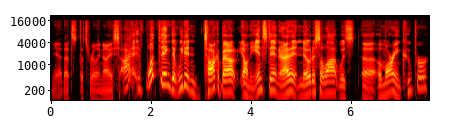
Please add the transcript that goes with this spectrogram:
Yeah, that's that's really nice. I one thing that we didn't talk about on the instant, or I didn't notice a lot, was uh, and Cooper.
